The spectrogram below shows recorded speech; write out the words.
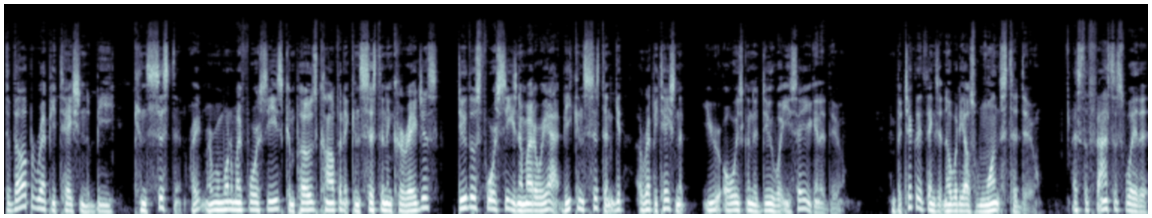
Develop a reputation to be consistent, right? Remember one of my four C's? Composed, confident, consistent, and courageous? Do those four C's no matter where you're at. Be consistent. Get a reputation that you're always going to do what you say you're going to do. And particularly things that nobody else wants to do. That's the fastest way to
